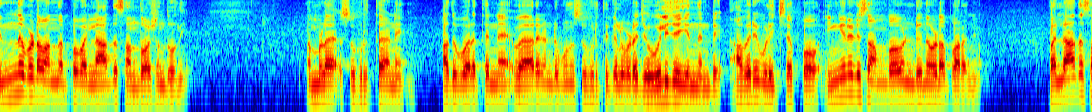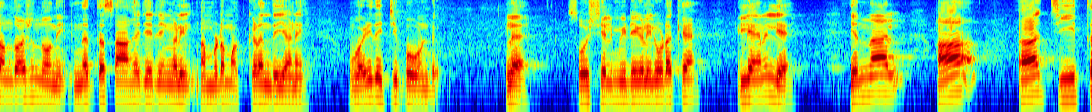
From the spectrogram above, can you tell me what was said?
ഇന്ന് ഇവിടെ വന്നപ്പോൾ വല്ലാത്ത സന്തോഷം തോന്നി. നമ്മളെ സുഹൃത്താണ് അതുപോലെ തന്നെ വേറെ രണ്ട് മൂന്ന് സുഹൃത്തുക്കൾ ഇവിടെ ജോലി ചെയ്യുന്നുണ്ട്. അവർ വിളിച്ചപ്പോൾ ഇങ്ങനൊരു സംഭവം ഉണ്ടെന്ന് ഇവിടെ പറഞ്ഞു. വല്ലാത്ത സന്തോഷം തോന്നി. ഇന്നത്തെ സാഹചര്യങ്ങളിൽ നമ്മുടെ മക്കൾ എന്ത് ചെയ്യാണ്? വഴിതെറ്റി പോകുന്നുണ്ട് അല്ലേ? സോഷ്യൽ മീഡിയകളിലൂടെയൊക്കെ ഇല്ല? അങ്ങനല്ലേ എന്നാൽ ആ ആ ചീത്ത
